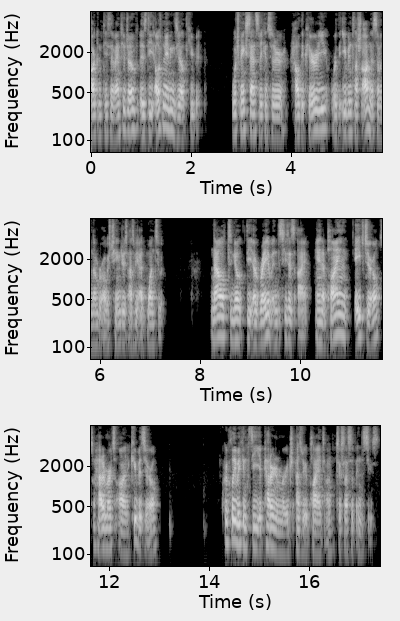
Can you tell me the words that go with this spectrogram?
algorithm takes advantage of is the alternating zeroth qubit, which makes sense if we consider how the parity or the even slash oddness of a number always changes as we add 1 to it. Now to note the array of indices as i, and applying h0, so Hadamard's on qubit 0, quickly we can see a pattern emerge as we apply it on successive indices.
